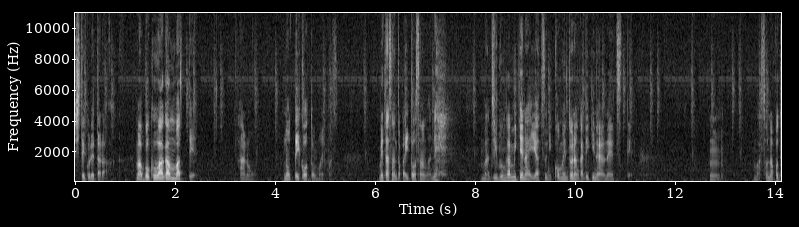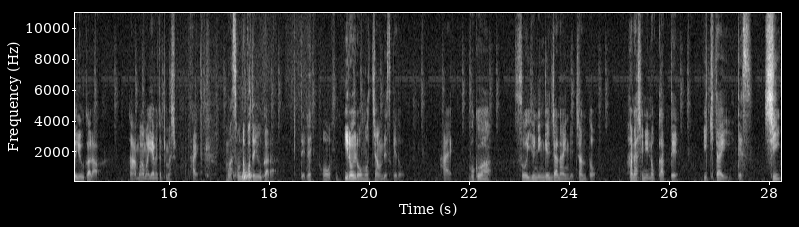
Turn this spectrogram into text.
してくれたらまあ僕は頑張ってあの乗っていこうと思いますメタさんとか伊藤さんはねまあ自分が見てないやつにコメントなんかできないよねっつって。うん。まあそんなこと言うから。あまあまあやめときましょう。はい。まあそんなこと言うからってね。いろいろ思っちゃうんですけど。はい。僕はそういう人間じゃないんでちゃんと話に乗っかっていきたいです。し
